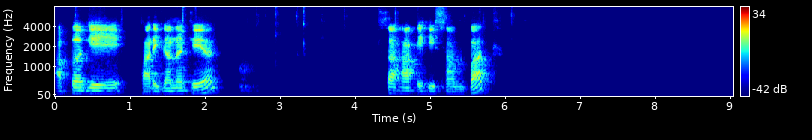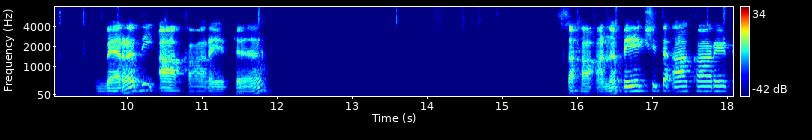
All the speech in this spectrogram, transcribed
අපගේ පරිගණකය සහ එහි සම්පත් වැරදි ආකාරයට සහ අනපේක්ෂිත ආකාරයට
